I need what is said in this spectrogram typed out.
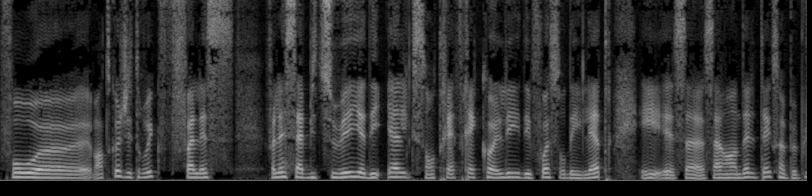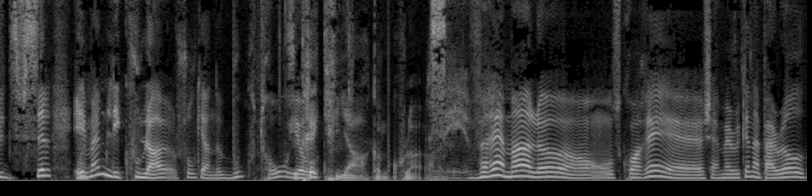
Faut, euh, en tout cas, j'ai trouvé qu'il fallait, s'habituer. Il y a des L qui sont très très collés des fois sur des lettres et euh, ça, ça rendait le texte un peu plus difficile. Et même les couleurs, je trouve qu'il y en a beaucoup trop. C'est a- très criard comme couleur. C'est vraiment là, on se croirait euh, chez American Apparel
